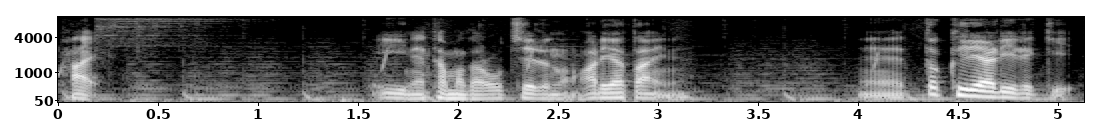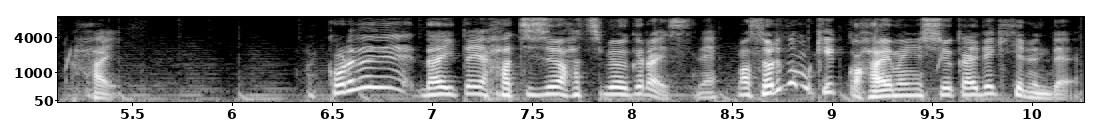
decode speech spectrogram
はい。いいね、玉だろ落ちるの。ありがたいね。えー、っと、クリア履歴。はい。これで、ね、だいたい88秒ぐらいですね。まあ、それでも結構早めに周回できてるんで、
